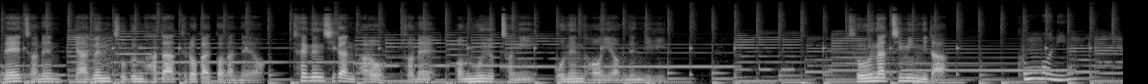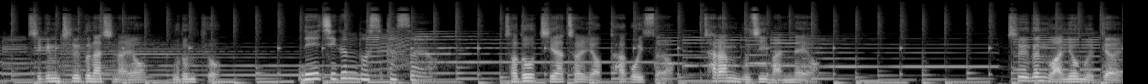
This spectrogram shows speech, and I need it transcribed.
네, 저는 야근 조금 하다 들어갈 것 같네요. 퇴근 시간 바로 전에 업무 요청이 오는 어이없는 일이. 좋은 아침입니다. 굿모닝. 지금 출근하시나요? 물음표. 네, 지금 버스 탔어요. 저도 지하철역 가고 있어요. 차량 무지 많네요. 출근 완료 물결.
